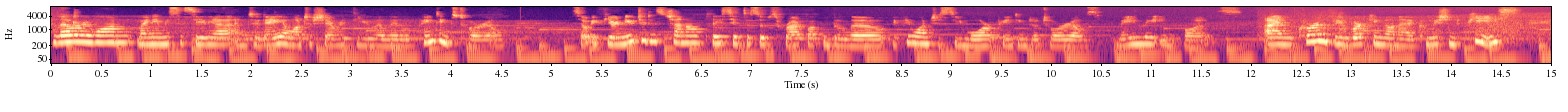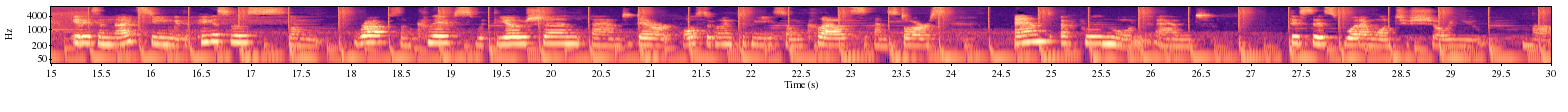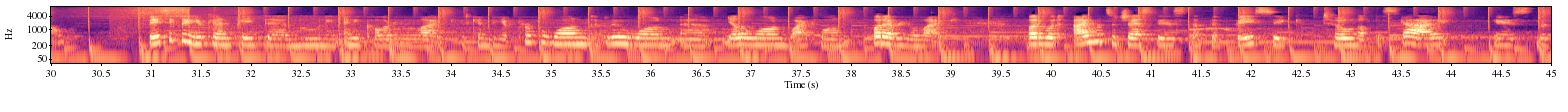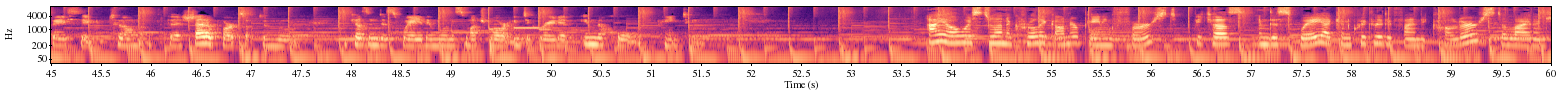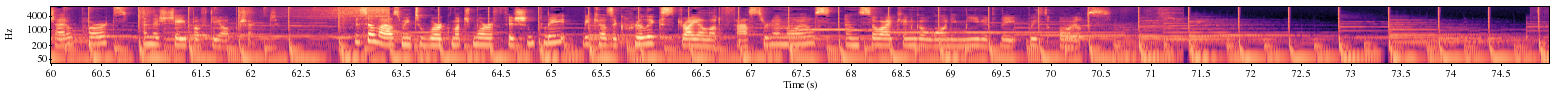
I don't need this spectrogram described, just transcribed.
Hello everyone, my name is Cecilia and today I want to share with you a little painting tutorial. So if you're new to this channel, please hit the subscribe button below if you want to see more painting tutorials, mainly in oils. I'm currently working on a commissioned piece. It is a night scene with a Pegasus, some rocks, and cliffs with the ocean, and there are also going to be some clouds and stars and a full moon and this is what I want to show you now. Basically you can paint the moon in any color you like. It can be a purple one, a blue one, a yellow one, white one, whatever you like. But what I would suggest is that the basic tone of the sky is the basic tone of the shadow parts of the moon because in this way the moon is much more integrated in the whole painting. I always do an acrylic underpainting first, because in this way I can quickly define the colors, the light and shadow parts, and the shape of the object. This allows me to work much more efficiently, because acrylics dry a lot faster than oils, and so I can go on immediately with oils.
